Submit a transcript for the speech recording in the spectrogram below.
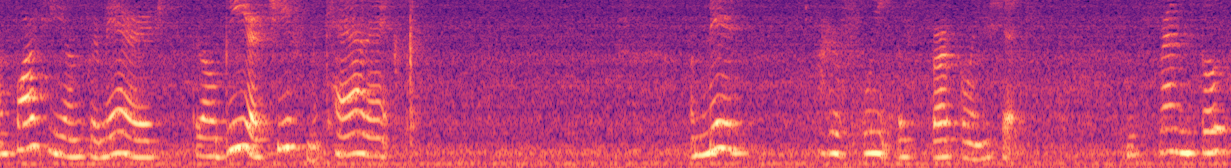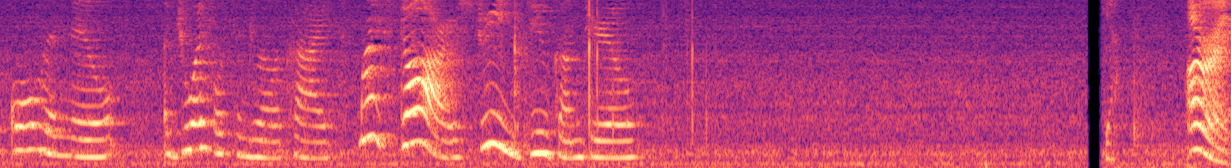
I'm far too young for marriage, but I'll be your chief mechanic. Amid her fleet of sparkling ships, with friends both old and new, a joyful Cinderella cried, My stars, dreams do come true. Yeah. All right,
